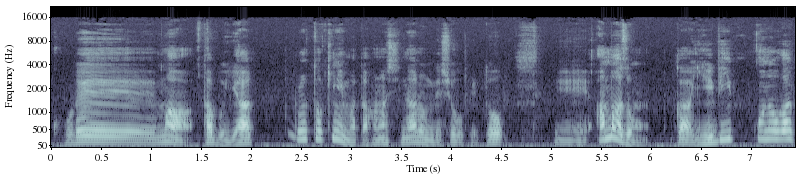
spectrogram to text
ー、これ、まあ、多分やるときにまた話になるんでしょうけど、えー、Amazon が指物語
